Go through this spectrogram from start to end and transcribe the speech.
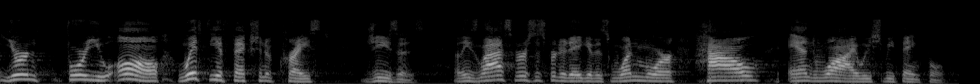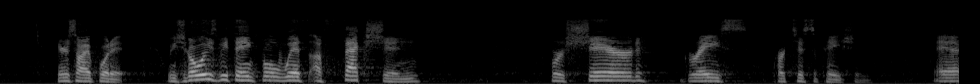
yearn for you all with the affection of Christ Jesus. Now, these last verses for today give us one more how and why we should be thankful. Here's how I put it. We should always be thankful with affection for shared grace participation. Eh,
